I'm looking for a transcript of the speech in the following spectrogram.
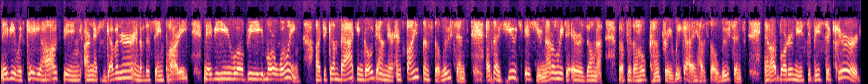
maybe with Katie Hobbs being our next governor and of the same party, maybe he will be more willing uh, to come back and go down there and find some solutions. That's a huge issue, not only to Arizona, but for the whole country. We got to have solutions, and our border needs to be secured.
